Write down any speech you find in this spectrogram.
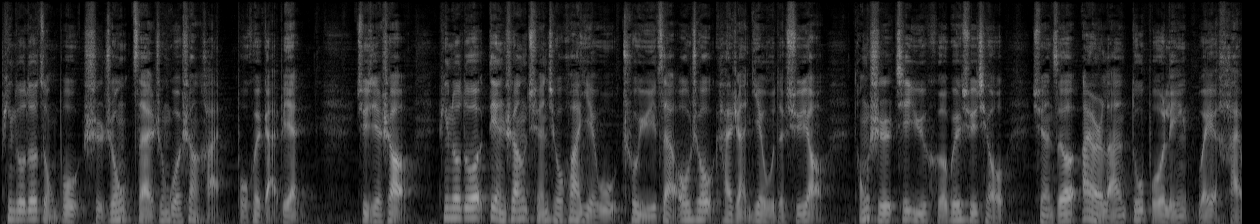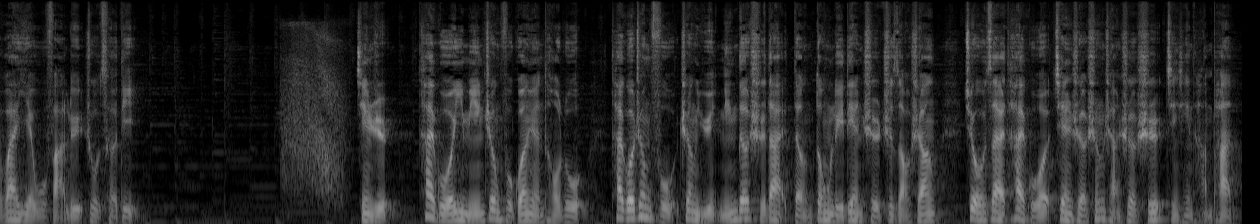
拼多多总部始终在中国上海，不会改变。据介绍，拼多多电商全球化业务出于在欧洲开展业务的需要，同时基于合规需求，选择爱尔兰都柏林为海外业务法律注册地。近日。泰国一名政府官员透露，泰国政府正与宁德时代等动力电池制造商就在泰国建设生产设施进行谈判。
